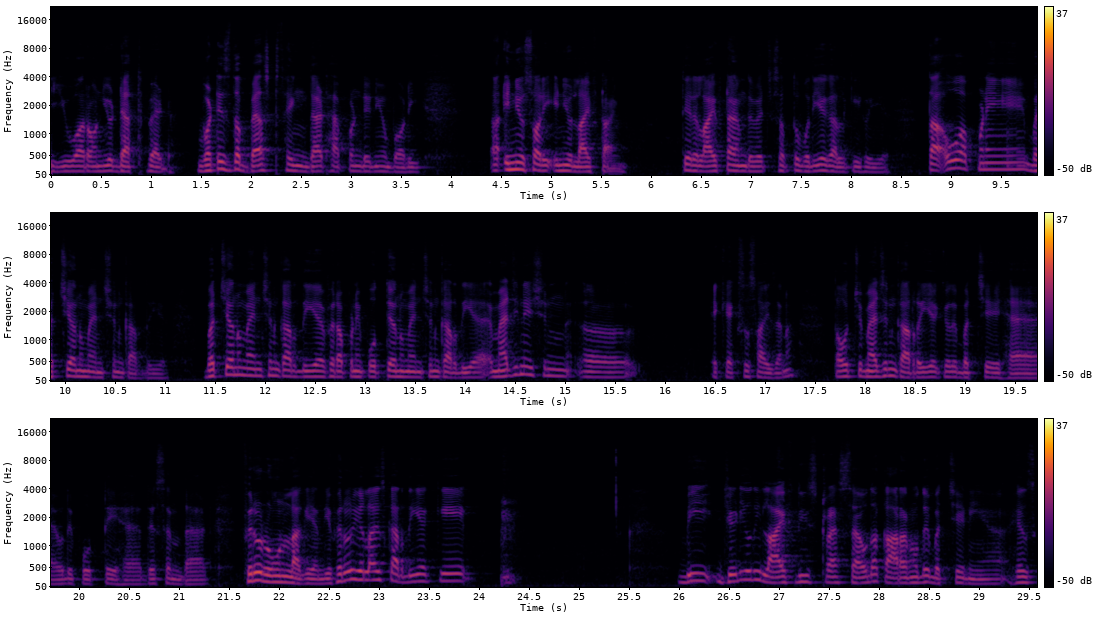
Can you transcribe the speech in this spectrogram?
you are on your death bed what is the best thing that happened in your body? Uh, in your sorry in your lifetime. ਤੇਰੇ ਲਾਈਫ ਟਾਈਮ ਦੇ ਵਿੱਚ ਸਭ ਤੋਂ ਵਧੀਆ ਗੱਲ ਕੀ ਹੋਈ ਹੈ? ਤਾਂ ਉਹ ਆਪਣੇ ਬੱਚਿਆਂ ਨੂੰ ਮੈਂਸ਼ਨ ਕਰਦੀ ਹੈ। ਬੱਚਿਆਂ ਨੂੰ ਮੈਂਸ਼ਨ ਕਰਦੀ ਹੈ ਫਿਰ ਆਪਣੇ ਪੋਤਿਆਂ ਨੂੰ ਮੈਂਸ਼ਨ ਕਰਦੀ ਹੈ। ਇਮੇਜਿਨੇਸ਼ਨ ਇੱਕ ਐਕਸਰਸਾਈਜ਼ ਹੈ ਨਾ। ਤਾਂ ਉਹ ਚ ਇਮੇਜਿਨ ਕਰ ਰਹੀ ਹੈ ਕਿ ਉਹਦੇ ਬੱਚੇ ਹੈ ਉਹਦੇ ਪੋਤੇ ਹੈ ਦਿਸ ਐਂਡ ਦੈਟ ਫਿਰ ਉਹ ਰੋਣ ਲੱਗ ਜਾਂਦੀ ਹੈ। ਫਿਰ ਉਹ ਰਿਅਲਾਈਜ਼ ਕਰਦੀ ਹੈ ਕਿ ਵੀ ਜਿਹੜੀ ਉਹਦੀ ਲਾਈਫ ਦੀ ਸਟ्रेस ਹੈ, ਉਹਦਾ ਕਾਰਨ ਉਹਦੇ ਬੱਚੇ ਨਹੀਂ ਆ his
